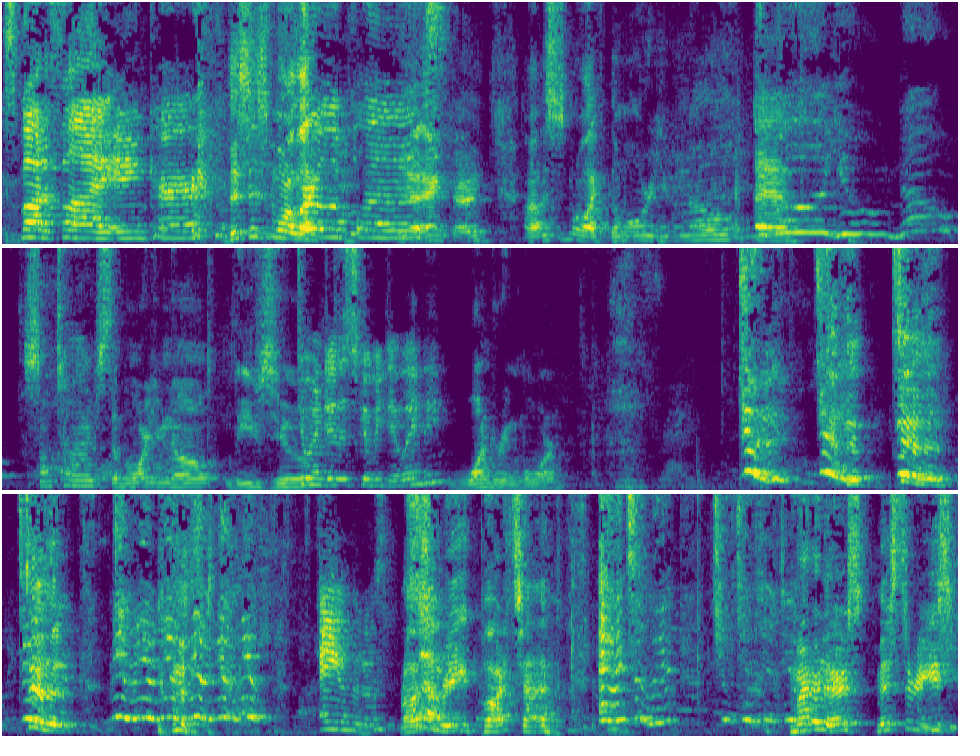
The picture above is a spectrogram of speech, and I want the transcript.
Spotify, Anchor, this is more like yeah, Anchor. Uh, this is more like the more you know, The and more you know. sometimes the more you know leaves you. Do you you want to do the Scooby Doo ending? wondering more. Anywho, Ross so, and Reed, party time. excellent. Murders, mysteries.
